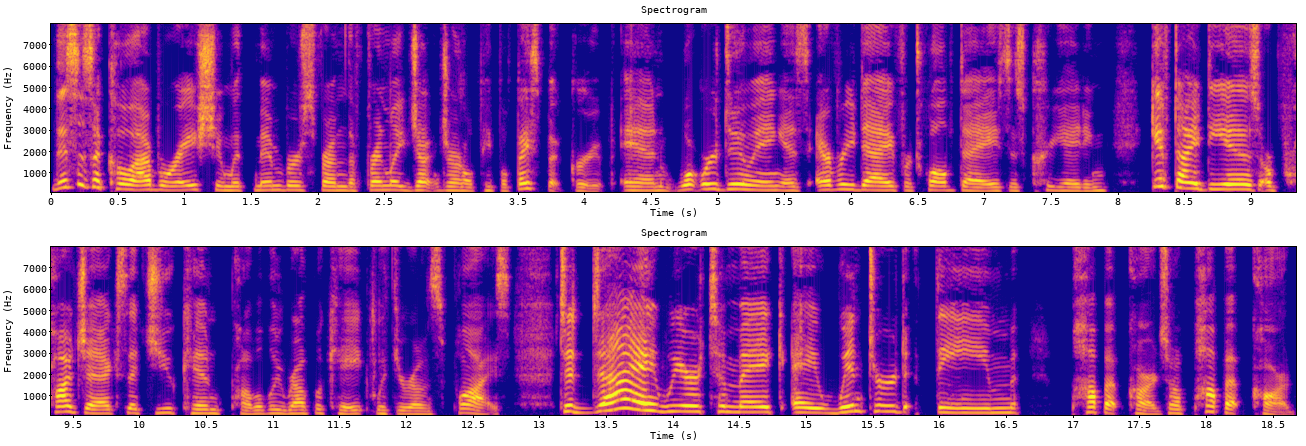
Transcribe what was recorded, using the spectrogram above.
This is a collaboration with members from the Friendly Junk Journal People Facebook group. And what we're doing is every day for 12 days is creating gift ideas or projects that you can probably replicate with your own supplies. Today, we are to make a wintered theme pop-up card, so a pop-up card.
